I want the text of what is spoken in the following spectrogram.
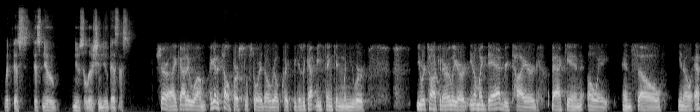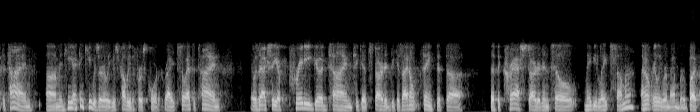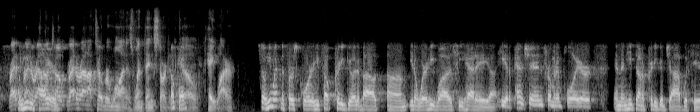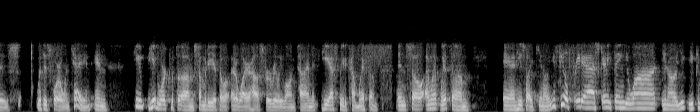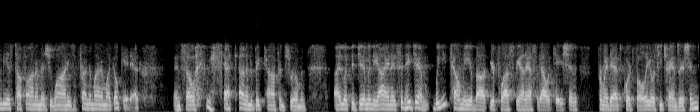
with this this new new solution, new business. Sure, I got to um, I got to tell a personal story though, real quick, because it got me thinking when you were you were talking earlier, you know, my dad retired back in 08. And so, you know, at the time, um, and he, I think he was early, he was probably the first quarter, right? So at the time, it was actually a pretty good time to get started because I don't think that the, that the crash started until maybe late summer. I don't really remember, but right, when right he retired, around October, right around October one is when things started okay. to go haywire so he went in the first quarter. He felt pretty good about um, you know where he was. He had a uh, he had a pension from an employer, and then he'd done a pretty good job with his with his 401k. And, and he he had worked with um, somebody at the at a wirehouse for a really long time, and he asked me to come with him. And so I went with him. And he's like, you know, you feel free to ask anything you want. You know, you, you can be as tough on him as you want. He's a friend of mine. I'm like, okay, Dad. And so we sat down in the big conference room and I looked at Jim in the eye and I said, Hey, Jim, will you tell me about your philosophy on asset allocation for my dad's portfolio as he transitions?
